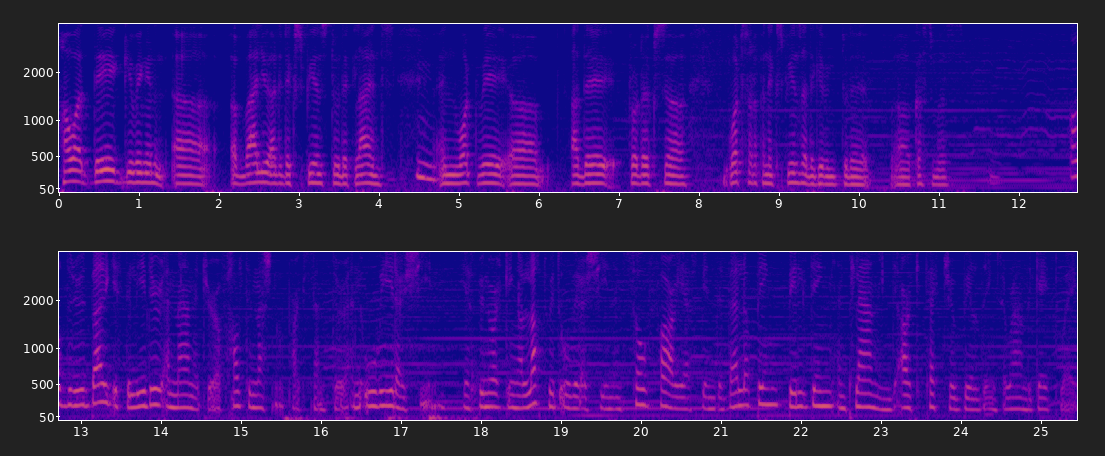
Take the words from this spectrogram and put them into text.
how are they giving an, uh, a value added experience to the clients Mm. in what way uh, are their products uh, what sort of an experience are they giving to the uh, customers Odd Rudberg is the leader and manager of Halti National Park Center and Ovi Rashin. He has been working a lot with Ovi Rashin and so far he has been developing, building and planning the architecture buildings around the gateway.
